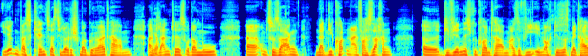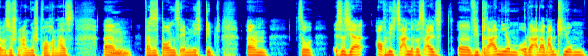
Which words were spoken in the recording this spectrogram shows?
irgendwas kennst, was die Leute schon mal gehört haben, Atlantis ja. oder Mu, äh, um zu sagen, na, die konnten einfach Sachen, äh, die wir nicht gekonnt haben. Also wie eben auch dieses Metall, was du schon angesprochen hast, ähm, hm. was es bei uns eben nicht gibt. Ähm, so, es ist ja auch nichts anderes als äh, Vibranium oder Adamantium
